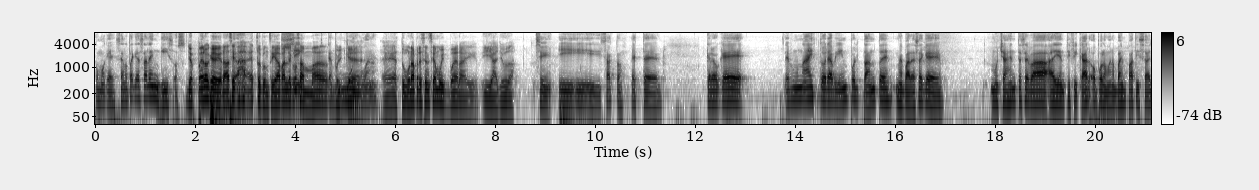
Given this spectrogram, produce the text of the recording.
como que se nota que sale en guisos Yo espero que gracias a esto consiga un par de Sí, cosas más es porque muy bueno. eh, tuvo una presencia muy buena y, y ayuda. Sí, y, y- y exacto. Este, creo que es una historia bien importante. Me parece que mucha gente se va a identificar o por lo menos va a empatizar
